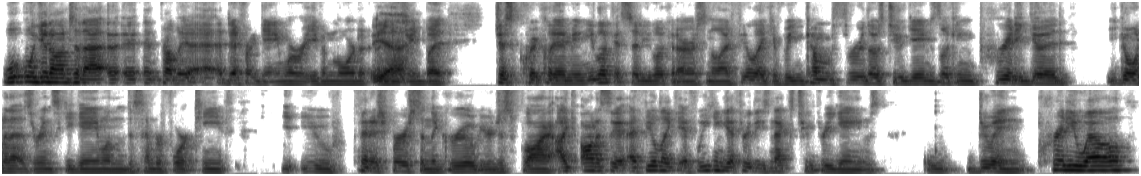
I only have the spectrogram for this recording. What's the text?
we'll, we'll get on to that uh, uh, in probably a, a different game where we're even more yeah. But just quickly, I mean, you look at City, you look at Arsenal. I feel like if we can come through those two games looking pretty good, you go into that Zrinjski game on December 14th, you, you finish first in the group, you're just flying. Like, honestly, I feel like if we can get through these next two, three games doing pretty well,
